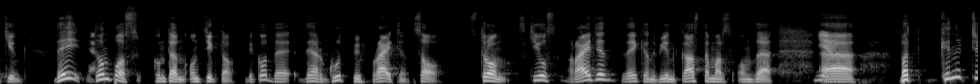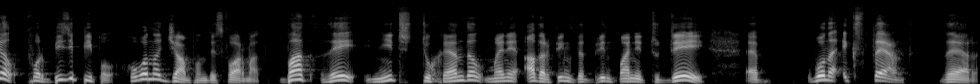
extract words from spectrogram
King. They yeah. don't post content on TikTok because they, they are good with writing. So strong skills writing, they can win customers on that. Yeah. But can you tell for busy people who wanna jump on this format, but they need to handle many other things that bring money today, uh, wanna extend their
